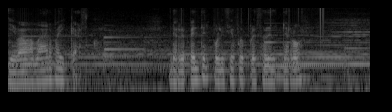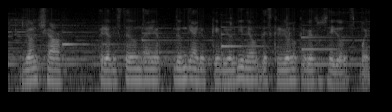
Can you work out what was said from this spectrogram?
Llevaba barba y casco. De repente el policía fue presa del terror. John Sharp, periodista de un, diario, que vio el video, describió lo que había sucedido después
